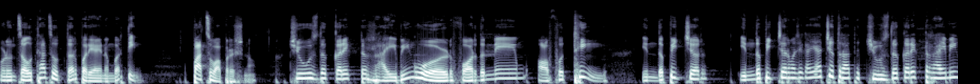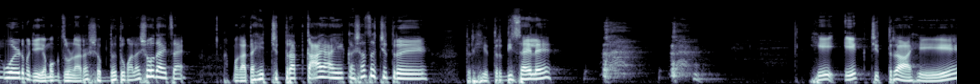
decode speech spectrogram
म्हणून चौथ्याचं उत्तर पर्याय नंबर तीन. पाचवा प्रश्न. Choose the correct rhyming word for the name of a thing in the picture in the picture म्हणजे काय? या चित्रात. Choose the correct rhyming word म्हणजे यमक जुळणारा शब्द तुम्हाला शोधायचा आहे. मग आता हे चित्रात काय आहे? कशाचं चित्र आहे? तर हे तर दिसायला आहे हे एक चित्र आहे.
